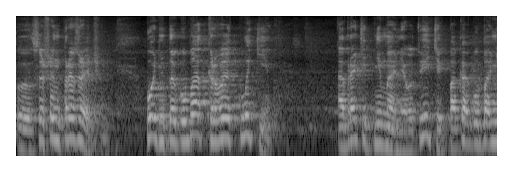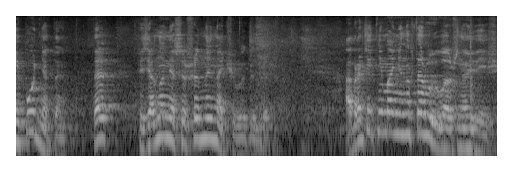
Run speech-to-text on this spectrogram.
э, совершенно прозрачен. Поднятая губа открывает клыки. Обратите внимание, вот видите, пока губа не поднята, так, физиономия совершенно иначе выглядит. Обратите внимание на вторую важную вещь.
